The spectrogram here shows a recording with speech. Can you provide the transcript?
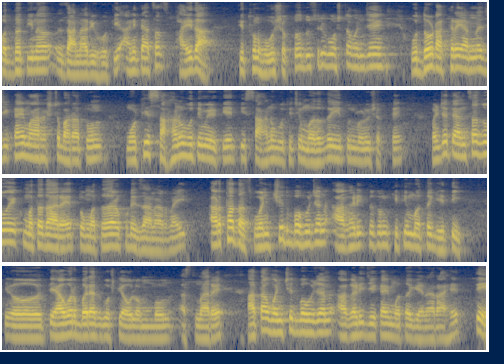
पद्धतीनं जाणारी होती आणि त्याचाच फायदा तिथून होऊ शकतो. दुसरी गोष्ट म्हणजे उद्धव ठाकरे यांना जी काही महाराष्ट्रभरातून मोठी सहानुभूती मिळते ती सहानुभूतीची मदतही इथून मिळू शकते. म्हणजे त्यांचा जो एक मतदार आहे तो मतदार कुठे जाणार नाही. अर्थातच वंचित बहुजन आघाडी तिथून किती मतं घेती त्यावर बऱ्याच गोष्टी अवलंबून असणार आहे. आता वंचित बहुजन आघाडी जे काही मतं घेणार आहेत ते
